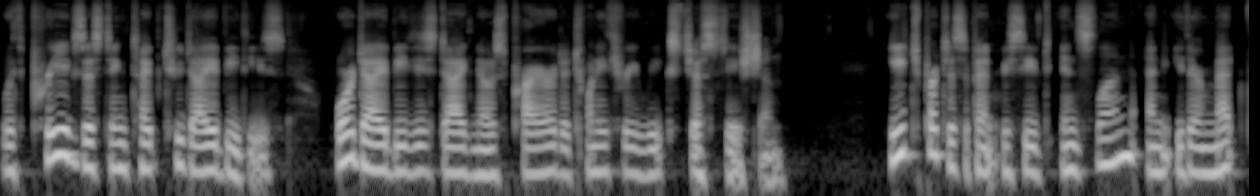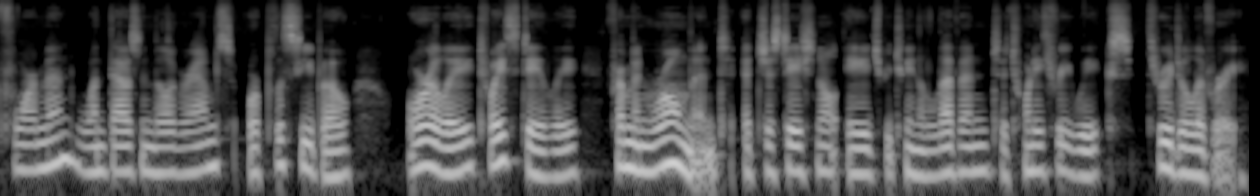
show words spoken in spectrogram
with pre existing type 2 diabetes or diabetes diagnosed prior to 23 weeks gestation. Each participant received insulin and either metformin 1,000 milligrams or placebo orally twice daily from enrollment at gestational age between 11 to 23 weeks through delivery.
